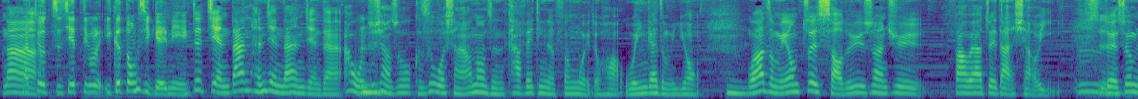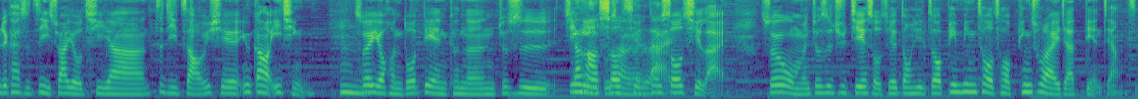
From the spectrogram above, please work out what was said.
那就直接丢了一个东西给你，就简单，很简单，很简单啊！我就想说，嗯、可是我想要弄成咖啡厅的氛围的话，我应该怎么用？嗯、我要怎么用最少的预算去发挥它最大的效益？嗯、对，所以我们就开始自己刷油漆啊，自己找一些，因为刚好疫情。嗯、所以有很多店可能就是经营不上来，对，收起来。所以我们就是去接手这些东西之后，拼拼凑凑拼出来一家店这样子。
